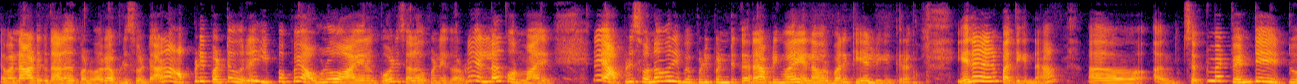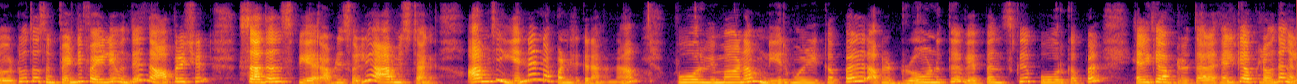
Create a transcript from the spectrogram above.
நம்ம நாடுக்கு நல்லது பண்ணுவார் அப்படின்னு சொல்லிட்டு. ஆனால் அப்படிப்பட்டவர் இப்போ போய் அவ்வளோ ஆயிரம் கோடி செலவு பண்ணியிருக்காருன்னா, எல்லாருக்கும் ஒரு மாதிரி "ஏய் அப்படி சொன்னவர் இப்போ இப்படி பண்ணிட்டுருக்காரு அப்படிங்கிற மாதிரி எல்லாம் ஒரு மாதிரி கேள்வி கேட்குறாங்க. என்னென்னு பார்த்தீங்கன்னா, செப்டம்பர் 20 டூ 2025லயே வந்து இந்த ஆப்ரேஷன் சதர்ன் ஸ்பியர் அப்படின்னு சொல்லி ஆரம்பிச்சிட்டாங்க ஆரம்பித்து என்னென்ன பண்ணியிருக்கிறாங்கன்னா, போர் விமானம், நீர்மூழ்கி கப்பல், அப்புறம் ட்ரோனுக்கு, வெப்பன்ஸ்க்கு, போர் கப்பல், ஹெலிகாப்டர் த ஹெலிகாப்டரில் வந்து அங்கே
